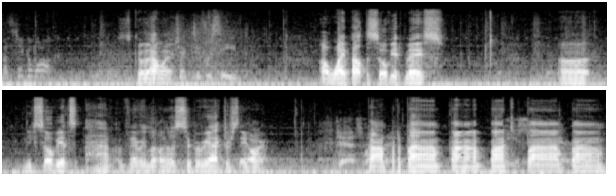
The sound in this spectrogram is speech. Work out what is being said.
Let's take a walk. Let's go that New way. Objective received. Uh, wipe out the Soviet base. Uh, the Soviets have very low. Are those super reactors? They are. Yes, my Bam, friend. ba bam, bam, ba bam, bam.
